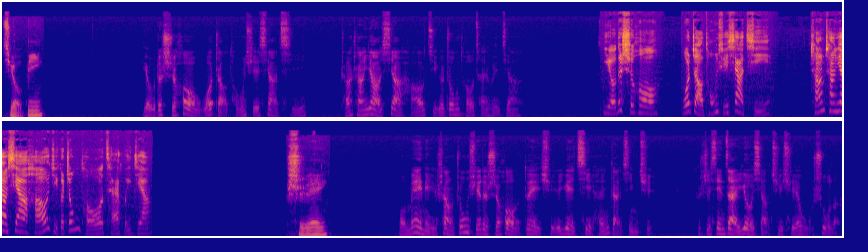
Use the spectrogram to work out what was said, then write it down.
九 B，有的时候我找同学下棋，常常要下好几个钟头才回家。有的时候我找同学下棋，常常要下好几个钟头才回家。十 A，我妹妹上中学的时候对学乐器很感兴趣。可是现在又想去学武术了。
